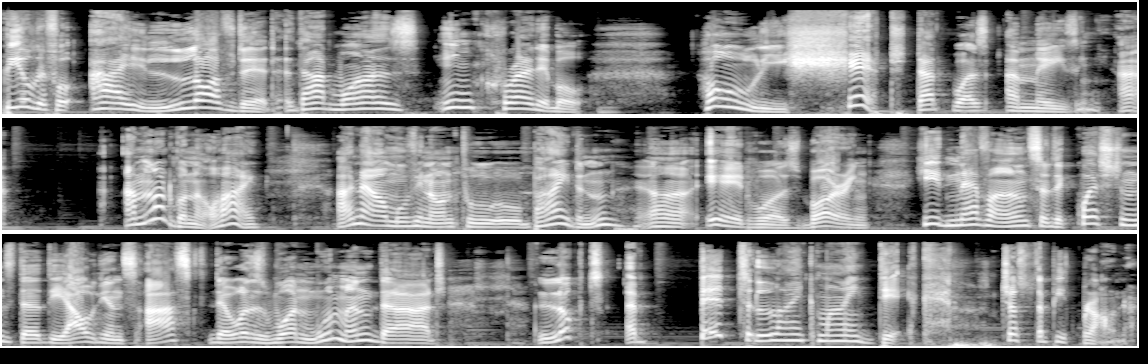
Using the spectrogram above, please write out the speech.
beautiful. I loved it. That was incredible. Holy shit, that was amazing. I, I'm not gonna lie. And now moving on to Biden, uh, it was boring. He'd never answered the questions that the audience asked. There was one woman that looked a bit like my dick, just a bit browner.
